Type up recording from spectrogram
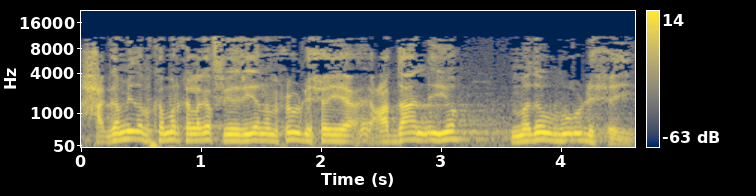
xagga midabka marka laga fiiriyana muxuu u dhexeeyey caddaan iyo madow buu u dhexeeyey.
